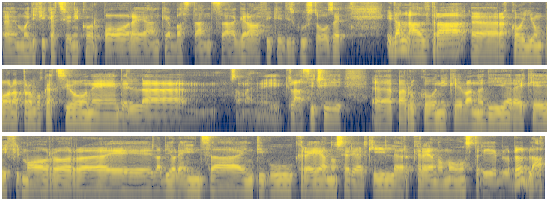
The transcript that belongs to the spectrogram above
eh, modificazioni corporee anche abbastanza grafiche e disgustose e dall'altra eh, raccoglie un po' la provocazione del insomma, i classici eh, parrucconi che vanno a dire che i film horror e la violenza in tv creano serial killer, creano mostri e bla bla bla.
